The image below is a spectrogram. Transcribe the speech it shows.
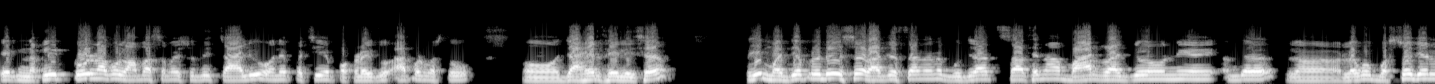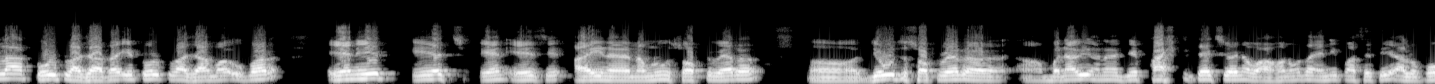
એક નકલી ટોલ નાકો લાંબા સમય સુધી ચાલ્યું અને પછી એ પકડાયું આ પણ વસ્તુ જાહેર થયેલી છે. પછી મધ્યપ્રદેશ, રાજસ્થાન અને ગુજરાત સાથેના બાર રાજ્યોની અંદર લગભગ બસો જેટલા ટોલ પ્લાઝા હતા. એ ટોલ પ્લાઝામાં ઉપર N H N H I નામનું સોફ્ટવેર જેવું જ સોફ્ટવેર બનાવી અને જે ફાસ્ટ ટેગ સિવાયના વાહનો હતા, એની પાસેથી આ લોકો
